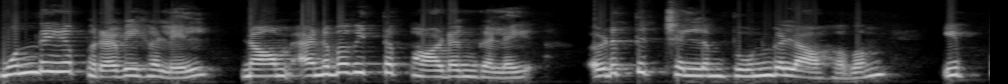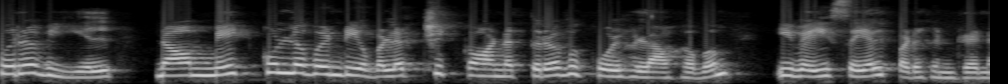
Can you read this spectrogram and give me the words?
முந்தைய பிறவிகளில் நாம் அனுபவித்த பாடங்களை எடுத்துச் செல்லும் தூண்களாகவும் இப்பிறவியில் நாம் மேற்கொள்ள வேண்டிய வளர்ச்சிக்கான திறவுகோள்களாகவும் இவை செயல்படுகின்றன.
